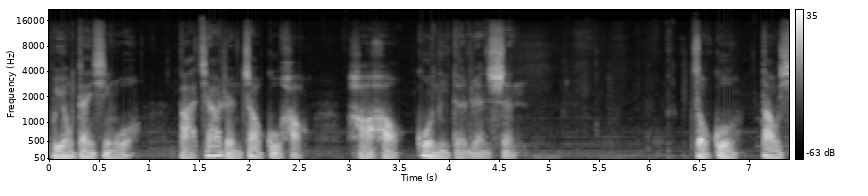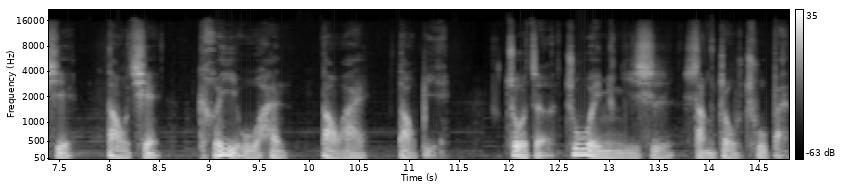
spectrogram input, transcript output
不用担心我，把家人照顾好，好好过你的人生。走过道谢、道歉，可以无憾；道哀、道别。作者：朱维明医师，商周出版。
